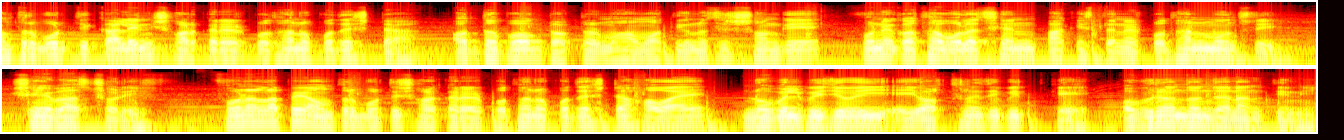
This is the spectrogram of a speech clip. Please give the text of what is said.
অন্তর্বর্তীকালীন সরকারের প্রধান উপদেষ্টা অধ্যাপক ডক্টর মোহাম্মদ ইউনুসের সঙ্গে ফোনে কথা বলেছেন পাকিস্তানের প্রধানমন্ত্রী শেহবাজ শরীফ। ফোন আলাপে অন্তর্বর্তী সরকারের প্রধান উপদেষ্টা হওয়ায় নোবেল বিজয়ী এই অর্থনীতিবিদকে অভিনন্দন জানান তিনি।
